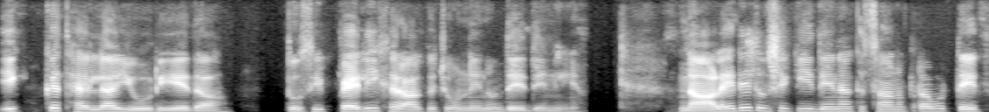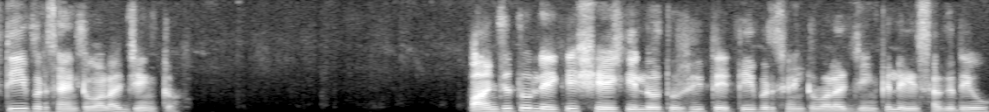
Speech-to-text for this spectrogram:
ਇੱਕ ਥੈਲਾ ਯੂਰੀਏ ਦਾ ਤੁਸੀਂ ਪਹਿਲੀ ਖੁਰਾਕ ਝੋਨੇ ਨੂੰ ਦੇ ਦੇਣੀ ਹੈ ਨਾਲ ਇਹਦੇ ਤੁਸੀਂ ਕੀ ਦੇਣਾ ਕਿਸਾਨ ਭਰਾਵੋ? 33% ਵਾਲਾ ਜ਼ਿੰਕ। 5 ਤੋਂ ਲੈ ਕੇ 6 ਕਿਲੋ ਤੁਸੀਂ 33% ਵਾਲਾ ਜ਼ਿੰਕ ਲੈ ਸਕਦੇ ਹੋ।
